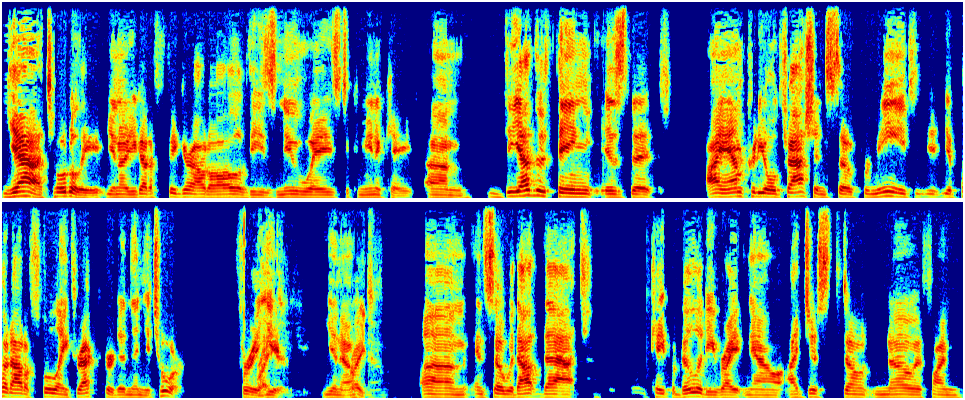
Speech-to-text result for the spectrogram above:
Yeah, totally. You know, you got to figure out all of these new ways to communicate. Um, the other thing is that I am pretty old fashioned. So for me, you put out a full length record and then you tour for a right. year, you know? Right. Um, and so without that capability right now, I just don't know if I'm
